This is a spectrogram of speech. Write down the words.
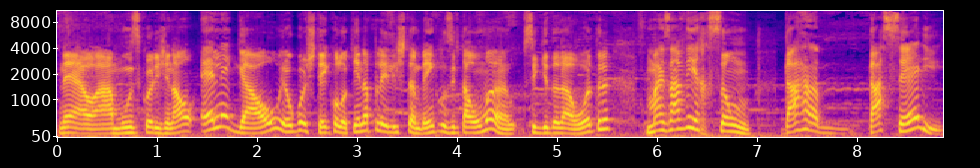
né, a música original, é legal, eu gostei, coloquei na playlist também, inclusive tá uma seguida da outra, mas a versão da, da série,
